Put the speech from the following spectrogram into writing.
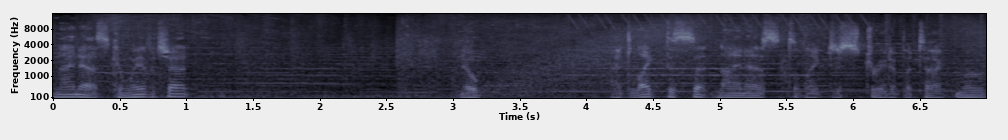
9S, can we have a chat? Nope. I'd like to set 9S to like just straight up attack mode.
